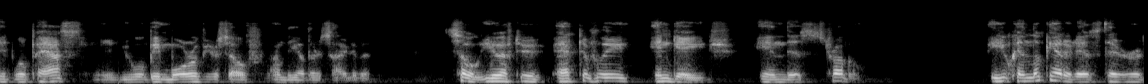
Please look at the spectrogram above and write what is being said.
it will pass. You will be more of yourself on the other side of it. So you have to actively engage in this struggle. You can look at it as there are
